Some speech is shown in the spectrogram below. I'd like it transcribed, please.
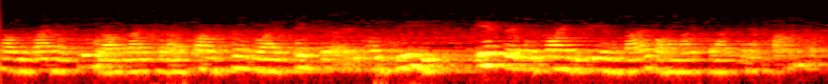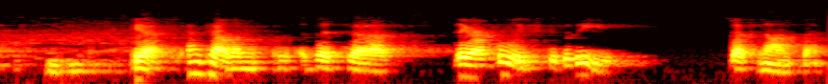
know the Bible too well, but I said, I found things where I think that it would be, if it was going to be in the Bible, and I said, I can't find it. Yes, and tell them that uh, they are foolish to believe such nonsense.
